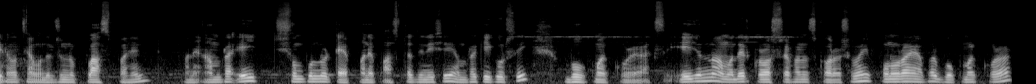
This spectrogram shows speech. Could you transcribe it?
এটা হচ্ছে আমাদের জন্য প্লাস পয়েন্ট মানে আমরা এই সম্পূর্ণ ট্যাপ মানে পাঁচটা জিনিসেই আমরা কি করছি? বুকমার্ক করে রাখছি। এই জন্য আমাদের ক্রস রেফারেন্স করার সময় পুনরায় আবার বুকমার্ক করার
